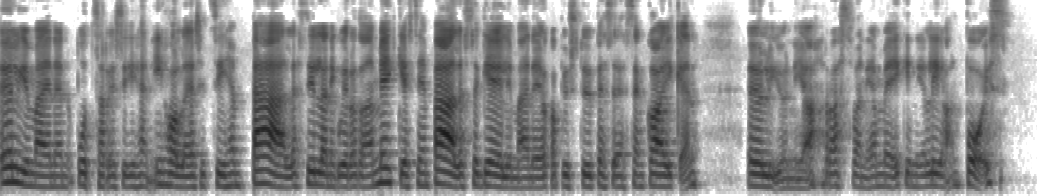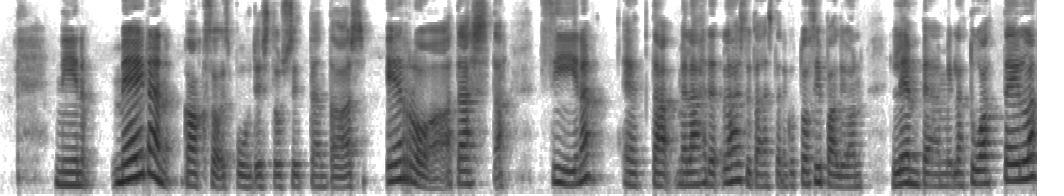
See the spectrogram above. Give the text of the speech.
öljymäinen putsari siihen iholle ja sitten siihen päälle, sillä niin kuin irrotetaan meikkiä siihen päälle se geelimäinen, joka pystyy pesemään sen kaiken öljyn ja rasvan ja meikin ja lian pois. Niin meidän kaksoispuhdistus sitten taas eroaa tästä siinä, että me lähde, lähestytään sitä niin kuin tosi paljon lempeämmillä tuotteilla.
